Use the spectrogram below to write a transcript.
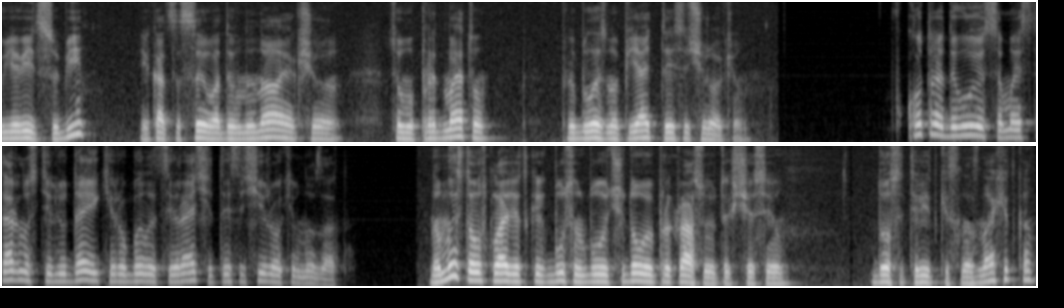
Уявіть собі, яка це сила дивнина, якщо цьому предмету приблизно 5 тисяч років. Вкотре дивуюся майстерності людей, які робили ці речі тисячі років назад. Намиста у складі таких бусин були чудовою прикрасою тих часів. Досить рідкісна знахідка.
